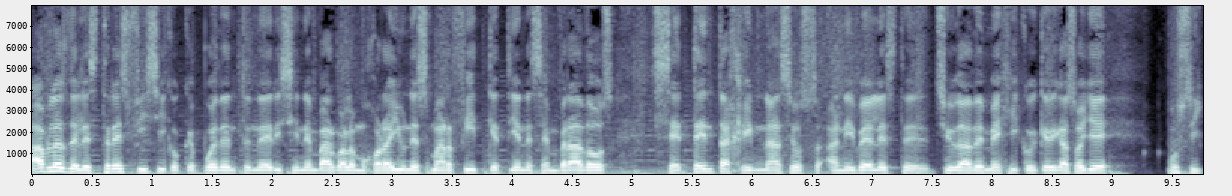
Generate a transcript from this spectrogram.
hablas del estrés físico que pueden tener y sin embargo a lo mejor hay un Smart Fit que tiene sembrados 70 gimnasios a nivel este, Ciudad de México y que digas, oye, pues si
